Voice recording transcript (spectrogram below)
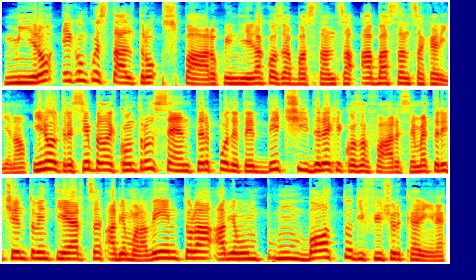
miro e con quest'altro sparo, quindi la cosa è abbastanza, abbastanza carina. Inoltre, sempre dal control center potete decidere che cosa fare. Se mettere i 120 Hz abbiamo la ventola, abbiamo un, un botto di feature carine.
